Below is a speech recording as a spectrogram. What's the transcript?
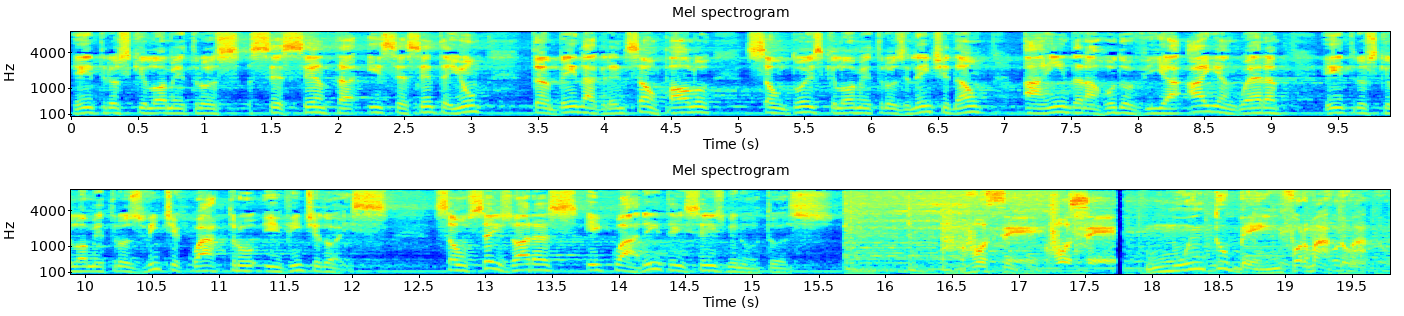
entre os quilômetros 60 e 61 também na Grande São Paulo, são dois quilômetros de lentidão, ainda na rodovia Ayanguera, entre os quilômetros 24 e 22. São 6 horas e 46 minutos. Você, você, muito bem informado.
